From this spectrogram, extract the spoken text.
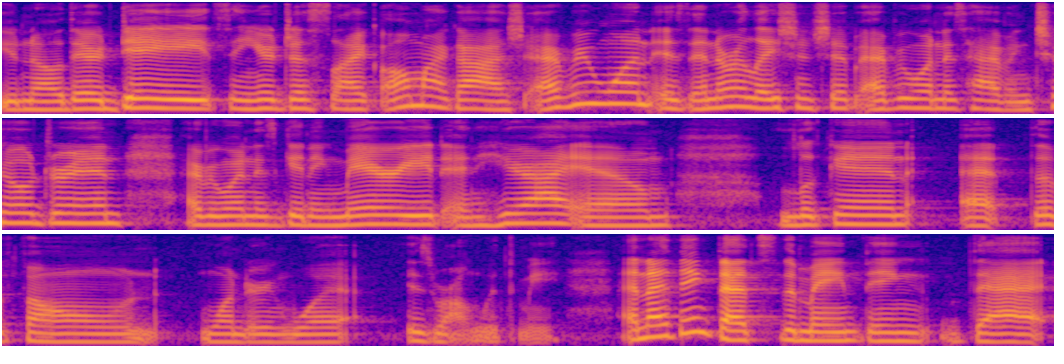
you know their dates and you're just like, "Oh my gosh, everyone is in a relationship, everyone is having children, everyone is getting married and here I am looking at the phone wondering what is wrong with me. And I think that's the main thing that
